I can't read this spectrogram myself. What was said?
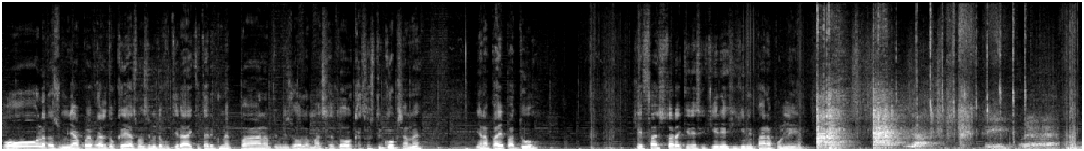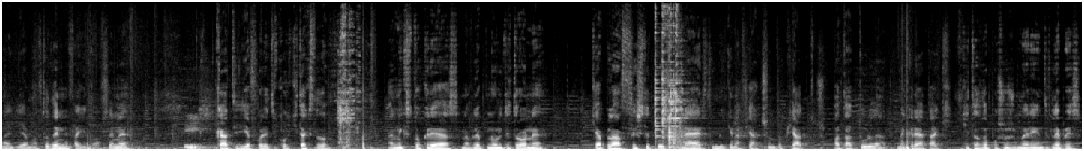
Όλα τα ζουμιά που έβγαλε το κρέας μαζί με το βουτυράκι τα ρίχνουμε πάνω από την βριζόλα μας εδώ, καθώς την κόψαμε, για να πάει παντού. Και η φάση τώρα, κυρίες και κύριοι, έχει γίνει πάρα πολύ Τι, ωραίο, ε. Παναγία μου. Αυτό δεν είναι φαγητό. Αυτό είναι Τι. κάτι διαφορετικό. Κοιτάξτε εδώ. Ανοίξτε το κρέας, να βλέπουν όλοι τι τρώνε και απλά αφήστε τους να έρθουν και να φτιάξουν το πιάτο τους. Πατατούλα με κρεατάκι. Κοίτα εδώ πόσο ζουμερή είναι, τη βλέπεις.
